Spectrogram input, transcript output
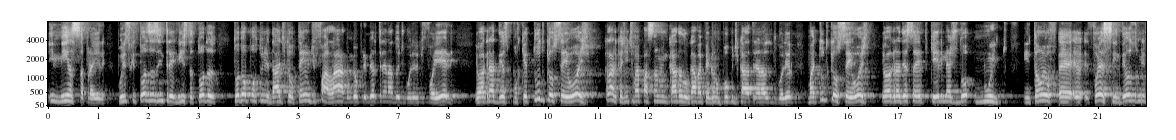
imensa para ele. Por isso que todas as entrevistas, toda, toda oportunidade que eu tenho de falar do meu primeiro treinador de goleiro, que foi ele, eu agradeço, porque tudo que eu sei hoje Claro que a gente vai passando em cada lugar, vai pegando um pouco de cada treinador de goleiro, mas tudo que eu sei hoje, eu agradeço a ele, porque ele me ajudou muito. Então, eu, é, eu foi assim: Deus me,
